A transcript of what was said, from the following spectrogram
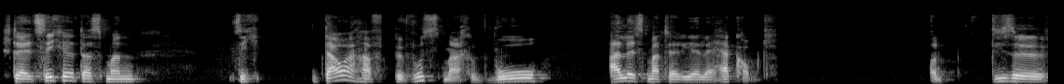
stellt sicher, dass man sich dauerhaft bewusst macht, wo alles Materielle herkommt. Diese,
